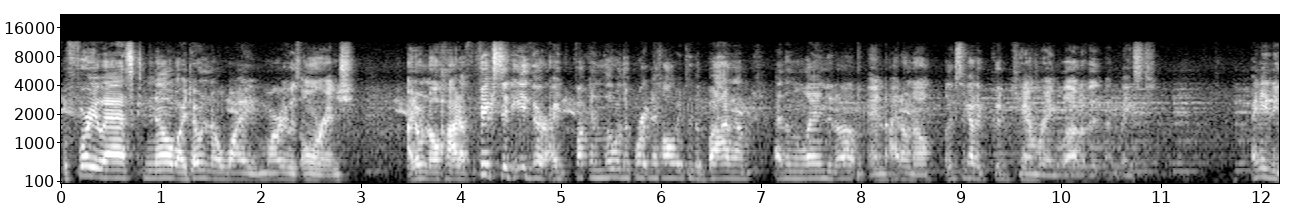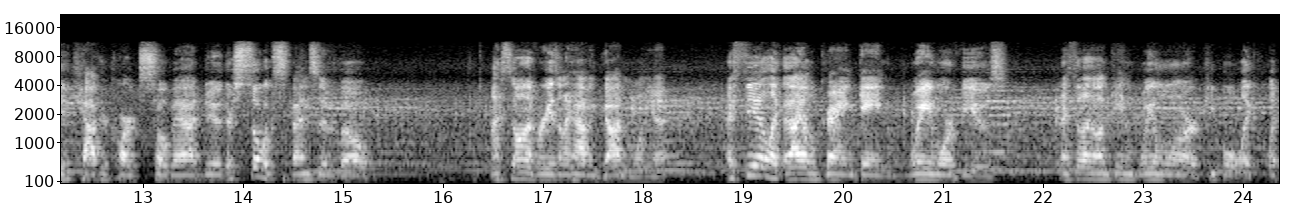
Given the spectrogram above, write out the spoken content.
Before you ask, no, I don't know why Mario is orange. I don't know how to fix it either. I fucking lowered the brightness all the way to the bottom, and then landed up, and I don't know. At least I got a good camera angle out of it, at least. I need to a capture card so bad, dude. They're so expensive, though. I still have a reason I haven't gotten one yet. I feel like I'll gain, gain way more views. I feel like I'll gain way more people, like, like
